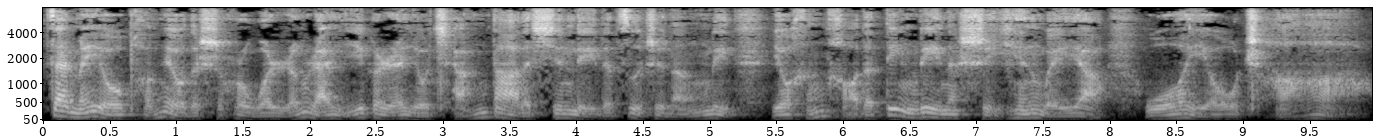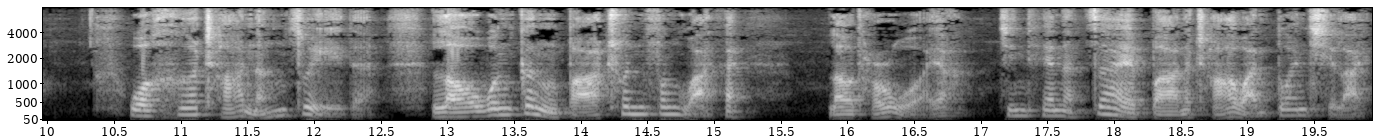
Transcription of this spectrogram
在没有朋友的时候，我仍然一个人有强大的心理的自制能力，有很好的定力呢？是因为呀，我有茶。我喝茶能醉的，老翁更把春风晚。老头我呀，今天呢，再把那茶碗端起来，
